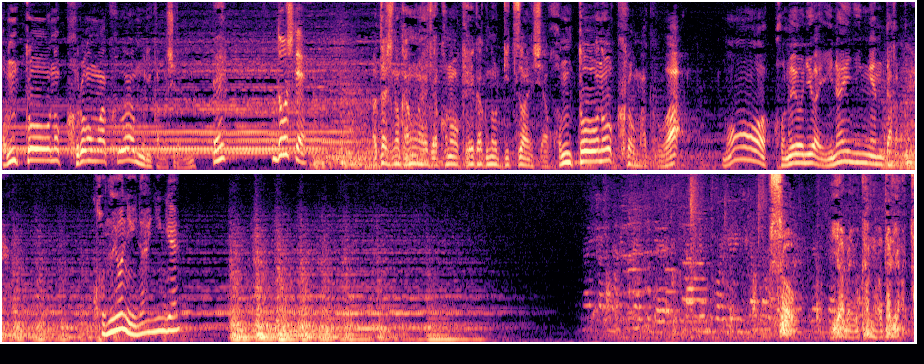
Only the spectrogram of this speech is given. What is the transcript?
本当の黒幕は無理かもしれんね。え？どうして？私の考えじゃこの計画の立案者本当の黒幕はもうこの世にはいない人間だからねこの世にいない人間嫌な予感が当たりやがった。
